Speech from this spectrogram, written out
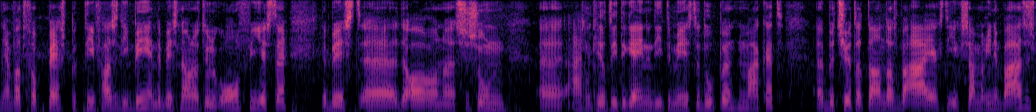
Ja, wat voor perspectief had ze die binnen? De is nou natuurlijk onvierster. De best uh, de Oron seizoen uh, eigenlijk heel hij degene die de meeste doelpunten maakt. Uh, dat dan dat bij Ajax die ik in de basis?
